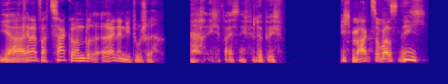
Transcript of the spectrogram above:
Ich Ja, kann einfach zack und rein in die Dusche. ach, ich weiß nicht, Philipp. Ich, ich mag sowas nicht.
